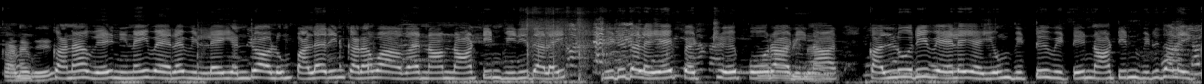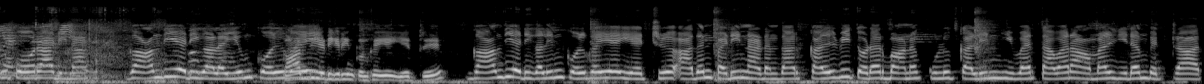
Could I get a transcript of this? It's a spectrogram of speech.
கனவு. கனவு நினைவேறவில்லை. என்றாலும் பலரின் கனவாக நாம் நாட்டின் விடுதலை விடுதலையை பெற்று போராடினார். கல்லூரி வேலையையும் விட்டுவிட்டு நாட்டின் விடுதலைக்கு போராடினார். காந்தியடிகளையும் கொள்கை காந்தியடிகளின் கொள்கையை ஏற்று காந்தியடிகளின் கொள்கையை ஏற்று அதன்படி நடந்தார். கல்வி தொடர்பான குழுக்களில் இவர் தவறாமல் இடம்பெற்றார்.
